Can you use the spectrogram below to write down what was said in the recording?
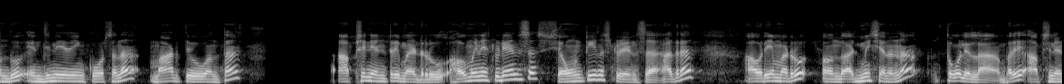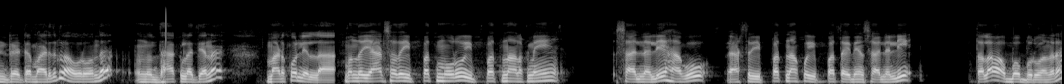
ಒಂದು ಇಂಜಿನಿಯರಿಂಗ್ ಕೋರ್ಸನ್ನು ಮಾಡ್ತೀವಿ ಅಂತ ಆಪ್ಷನ್ ಎಂಟ್ರಿ ಮಾಡಿದ್ರು how many students seventeen students ಆದರೆ ಅವ್ರು ಏನು ಮಾಡ್ರು? ಒಂದು ಅಡ್ಮಿಷನನ್ನು ತೊಗೊಳಿಲ್ಲ. ಬರೀ ಆಪ್ಷನ್ ಎಂಟ್ರಿ ಮಾಡಿದ್ರು. ಅವರು ಒಂದು ಒಂದು ದಾಖಲಾತಿಯನ್ನು ಮಾಡ್ಕೊಳ್ಳಿಲ್ಲ ಒಂದು ಎರಡು ಸಾವಿರದ ಇಪ್ಪತ್ತ್ಮೂರು ಇಪ್ಪತ್ತ್ನಾಲ್ಕನೇ ಸಾಲಿನಲ್ಲಿ ಹಾಗೂ ಎರಡು ಸಾವಿರದ ಇಪ್ಪತ್ನಾಲ್ಕು, ಇಪ್ಪತ್ತೈದನೇ ಸಾಲಿನಲ್ಲಿ ತಲಾ ಒಬ್ಬೊಬ್ಬರು ಅಂದ್ರೆ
